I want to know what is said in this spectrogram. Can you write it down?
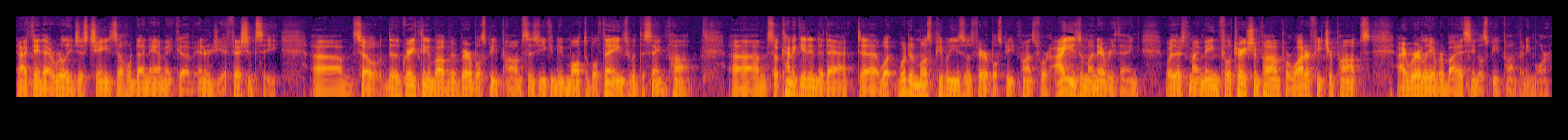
and I think that really just changed the whole dynamic of energy efficiency. Um, so the great thing about variable speed pumps is you can do multiple things with the same pump. Um, so kind of get into that. Uh, what what do most people use those variable speed pumps for? I use them on everything, whether it's my main filtration pump or water feature pumps. I rarely ever buy a single speed pump anymore.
